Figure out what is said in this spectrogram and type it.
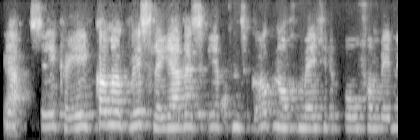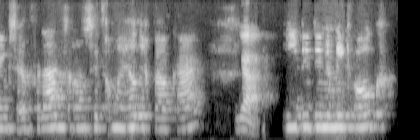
ja. Ja. zeker. Je kan ook wisselen. Ja, dus je hebt natuurlijk ook nog een beetje de pol van bindings- en verlatingsangst. zit allemaal heel dicht bij elkaar. ja, Die, die dynamiek ook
